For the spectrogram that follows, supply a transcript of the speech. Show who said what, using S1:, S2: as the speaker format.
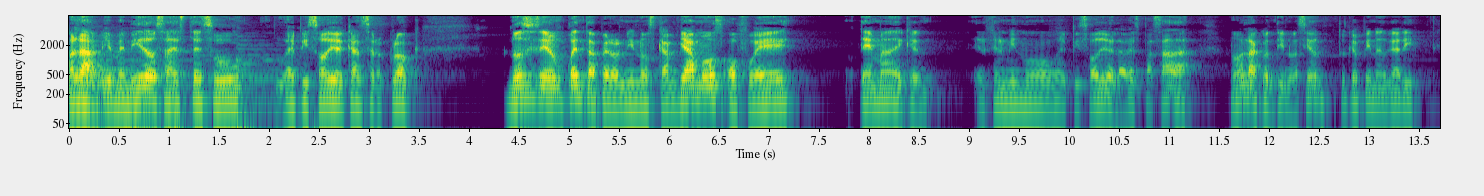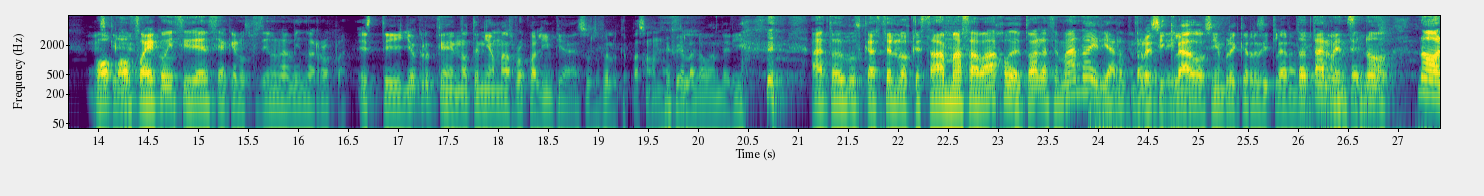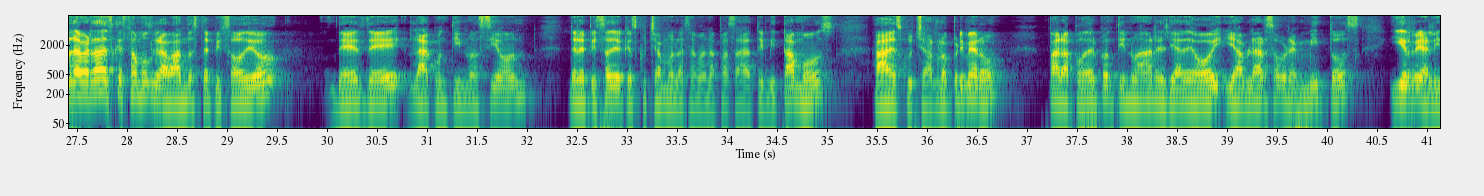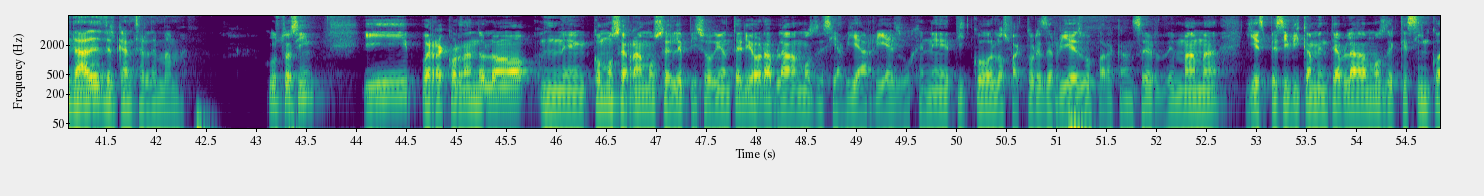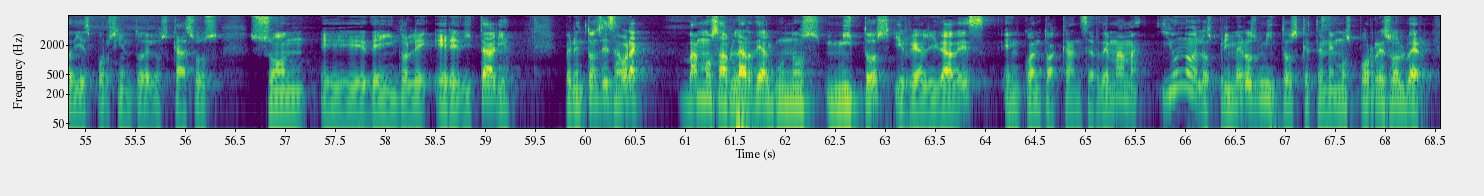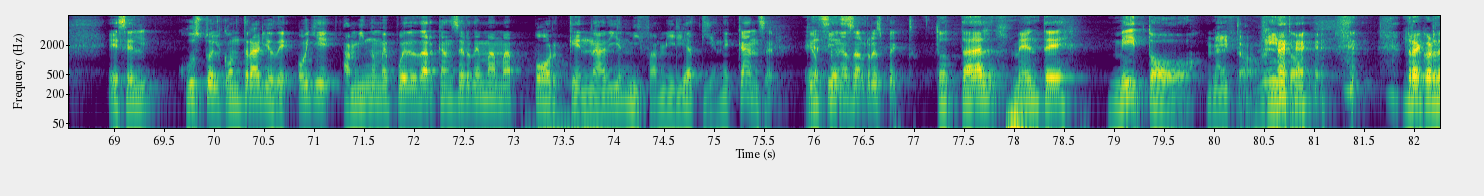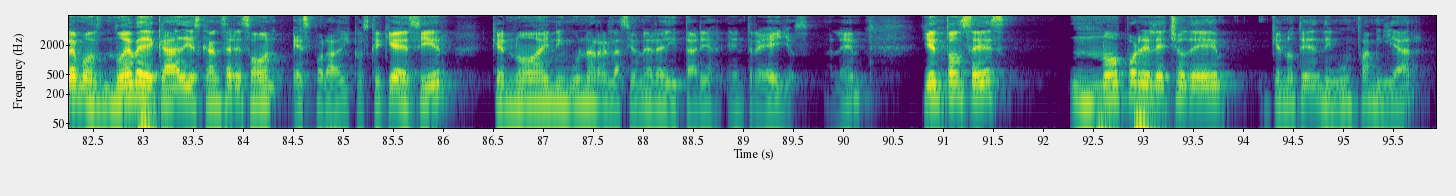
S1: Hola, bienvenidos a este su episodio de Cancer Clock. No sé si se dieron cuenta, pero ni nos cambiamos o fue tema de que es el mismo episodio de la vez pasada, ¿no? La continuación. ¿Tú qué opinas, Gary? O,
S2: que-
S1: o fue coincidencia que nos pusieron la misma ropa?
S2: Este, yo creo que no tenía más ropa limpia, eso fue lo que pasó, no fui a la lavandería.
S1: Ah, entonces buscaste lo que estaba más abajo de toda la semana y ya lo
S2: Reciclado, siempre hay que reciclar. amigo.
S1: Totalmente,
S2: No,
S1: no. No, la verdad es que estamos grabando este episodio desde la continuación del episodio que escuchamos la semana pasada. Te invitamos a escucharlo primero para poder continuar el día de hoy y hablar sobre mitos y realidades del cáncer de mama.
S2: Justo así. Y pues recordándolo, en cómo cerramos el episodio anterior, hablábamos de si había riesgo genético, los factores de riesgo para cáncer de mama y específicamente hablábamos de que 5 a 10% de los casos son eh, de índole hereditaria. Pero entonces ahora vamos a hablar de algunos mitos y realidades en cuanto a cáncer de mama. Y uno de los primeros mitos que tenemos por resolver es el justo el contrario de, oye, a mí no me puede dar cáncer de mama porque nadie en mi familia tiene cáncer. ¿Qué
S1: Eso
S2: opinas al respecto?
S1: Totalmente mito.
S2: Mito.
S1: Mito. Recordemos, 9 de cada 10 cánceres son esporádicos. ¿Qué quiere decir? Que no hay ninguna relación hereditaria entre ellos, ¿vale? Y entonces, no por el hecho de que no tienes ningún familiar,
